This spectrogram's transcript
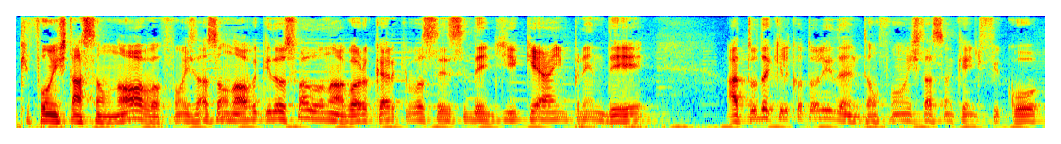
que foi uma estação nova, foi uma estação nova que Deus falou: não, agora eu quero que você se dedique a empreender a tudo aquilo que eu estou lidando. Então foi uma estação que a gente ficou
